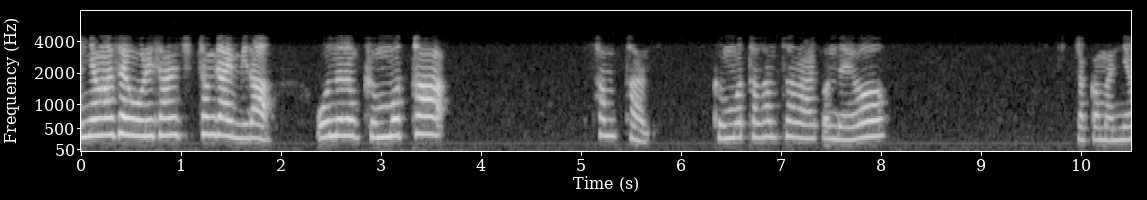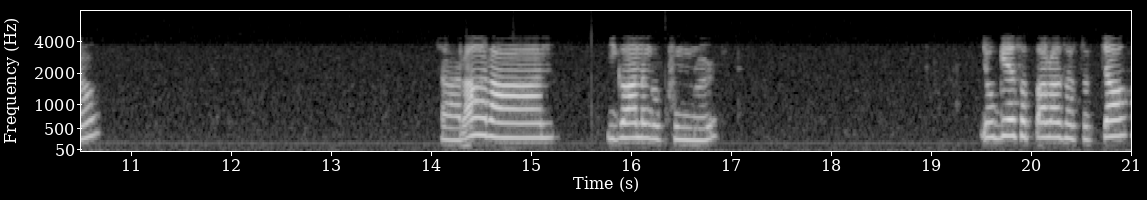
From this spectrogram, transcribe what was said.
안녕하세요, 우리 산 시청자입니다. 오늘은 금모타 3탄, 금모타 3탄을 할 건데요. 잠깐만요. 짜라란. 이거 하는 거 국룰. 여기에서 떨어졌었죠?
